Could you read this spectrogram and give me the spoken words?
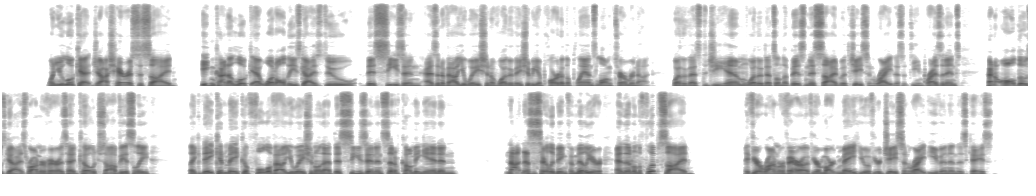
When you look at Josh Harris's side, he can kind of look at what all these guys do this season as an evaluation of whether they should be a part of the plans long term or not. Whether that's the GM, whether that's on the business side with Jason Wright as a team president, kind of all those guys. Ron Rivera's head coach, obviously. Like they can make a full evaluation on that this season instead of coming in and not necessarily being familiar. And then on the flip side, if you're Ron Rivera, if you're Martin Mayhew, if you're Jason Wright, even in this case,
